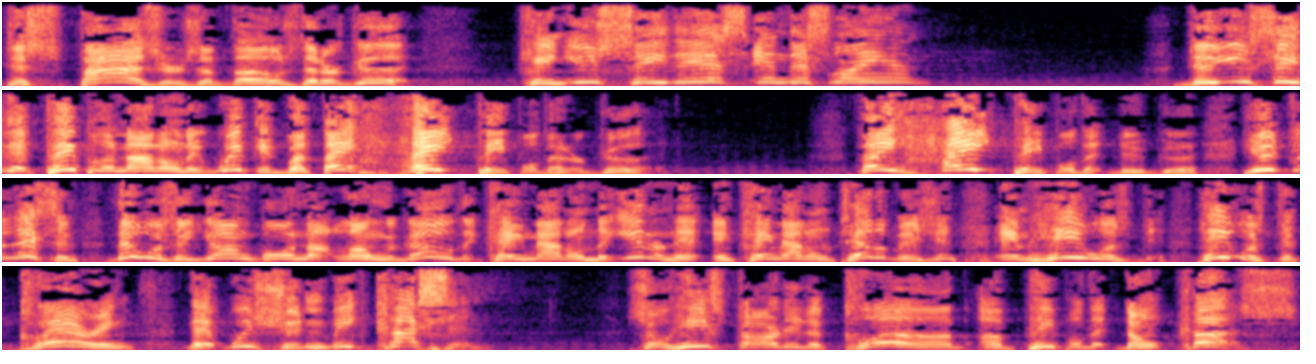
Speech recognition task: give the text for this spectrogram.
despisers of those that are good. Can you see this in this land? Do you see that people are not only wicked, but they hate people that are good? They hate people that do good. You listen, there was a young boy not long ago that came out on the internet and came out on television and he was he was declaring that we shouldn't be cussing. So he started a club of people that don't cuss.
